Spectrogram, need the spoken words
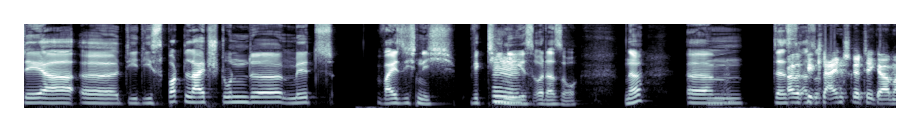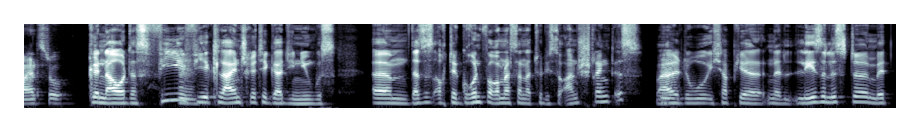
der äh, die die Spotlight-Stunde mit, weiß ich nicht, Victini Mhm. ist oder so. Ne? Ähm, das, Also viel also- kleinschrittiger, meinst du? Genau, das viel, Mhm. viel kleinschrittiger, die News. Ähm, das ist auch der Grund, warum das dann natürlich so anstrengend ist. Weil Mhm. du, ich habe hier eine Leseliste mit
